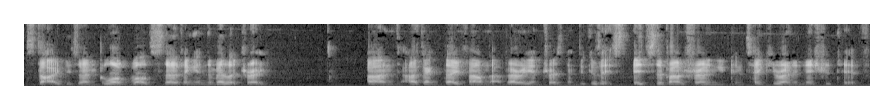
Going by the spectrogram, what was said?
started his own blog while serving in the military, and I think they found that very interesting because it's it's about showing you can take your own initiative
